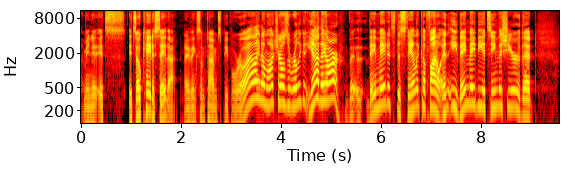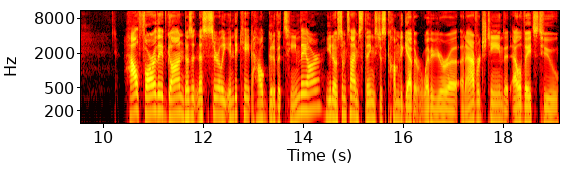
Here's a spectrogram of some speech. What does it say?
I mean, it's it's okay to say that. I think sometimes people are, well, I know Montreal's a really good. Yeah, they are. They, they made it to the Stanley Cup final, and e, they may be a team this year that how far they've gone doesn't necessarily indicate how good of a team they are. You know, sometimes things just come together, whether you're a, an average team that elevates to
